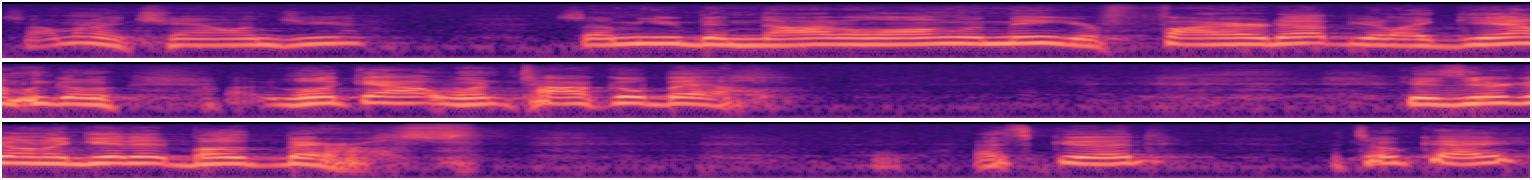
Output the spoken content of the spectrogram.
So I'm going to challenge you. Some of you have been nodding along with me. You're fired up. You're like, yeah, I'm going to go uh, look out when Taco Bell because they're going to get it both barrels. That's good. That's okay.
